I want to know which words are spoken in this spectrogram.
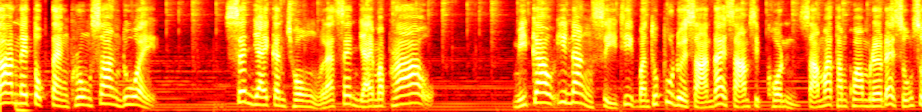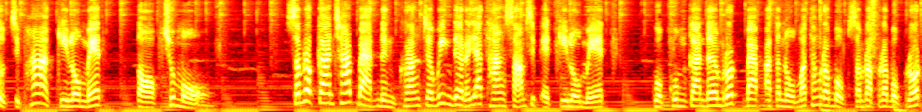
ด้านในตกแต่งโครงสร้างด้วย เส้นใยกันชงและเส้นใยมะพร้าว มีเก้าอี้นั่งสี่ที่บรรทุกผู้โดยสารได้ 30 คน สามารถทำความเร็วได้สูงสุด 15 กิโลเมตร ต่อชั่วโมงสำหรับการชาร์จแบตหนึ่งครั้งจะวิ่งได้ระยะทาง 31 กิโลเมตรควบคุมการเดินรถแบบอัตโนมัติทั้งระบบสำหรับระบบรถ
